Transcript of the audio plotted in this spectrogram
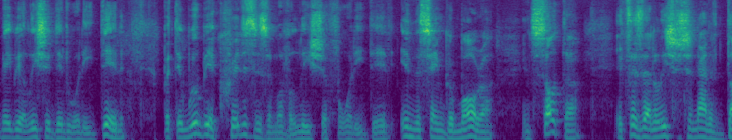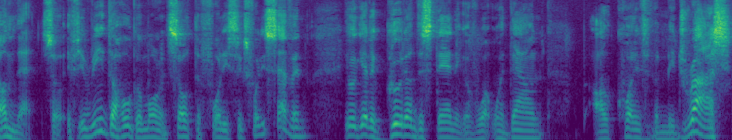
maybe Elisha did what he did, but there will be a criticism of Elisha for what he did in the same Gemara in Sota. It says that Elisha should not have done that. So if you read the whole Gemara in Sota 46, 47, you'll get a good understanding of what went down according to the Midrash.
